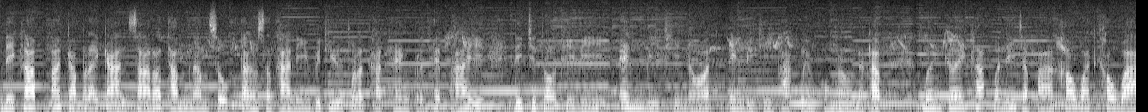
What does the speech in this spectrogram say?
สวัสดีครับ มากับรายการสารธรรมนำสุขทางสถานีวิทยุโทรทัศน์แห่งประเทศไทยดิจิ t a l ทีวี NBT North NBT ภาคเหนือของเรานะครับเหมือนเคยครับ วันนี้จะพาเข้าวัดเข้าวา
